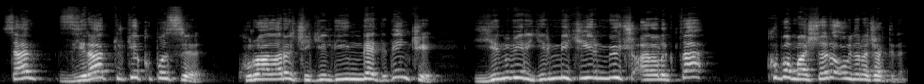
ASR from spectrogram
Sen Ziraat Türkiye Kupası kuralları çekildiğinde dedin ki 21, 22, 23 Aralık'ta kupa maçları oynanacak dedin.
